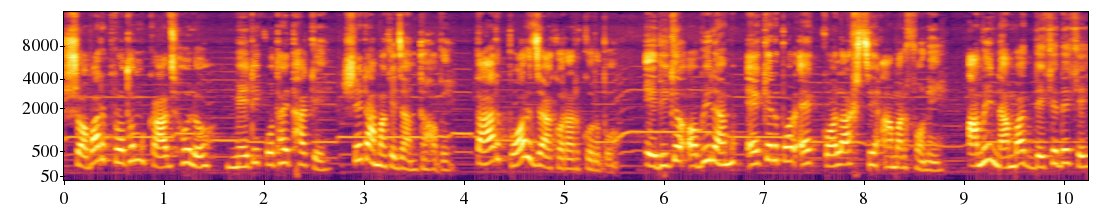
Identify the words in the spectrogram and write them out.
সবার প্রথম কাজ হলো, মেয়েটি কোথায় থাকে সেটা আমাকে জানতে হবে। তারপর যা করার করব। এদিকে অবিরাম একের পর এক কল আসছে আমার ফোনে। আমি নাম্বার দেখে দেখে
